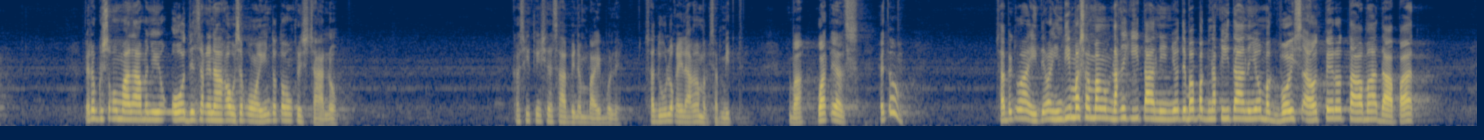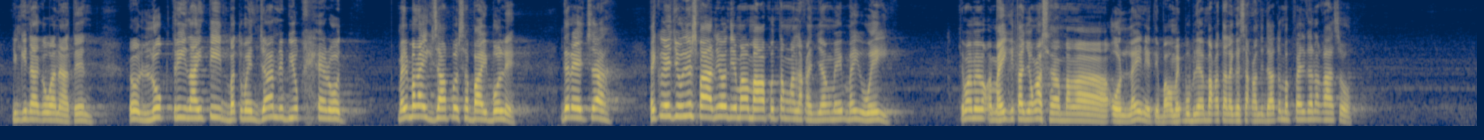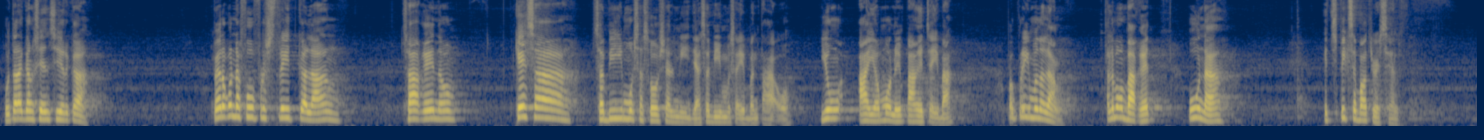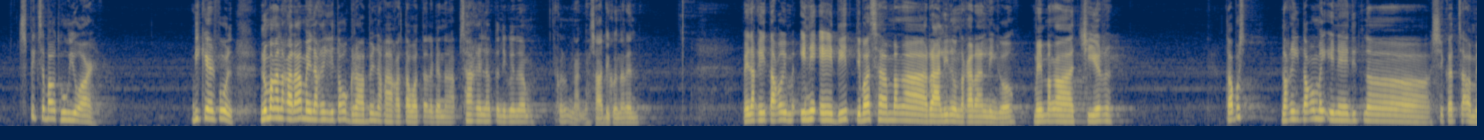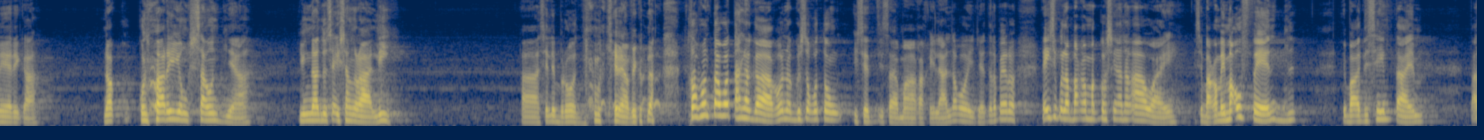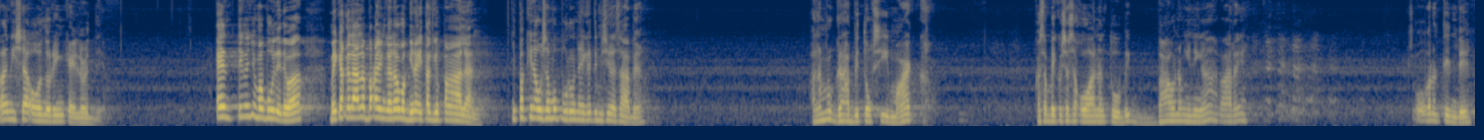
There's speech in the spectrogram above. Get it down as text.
Pero gusto kong malaman nyo yung audience na kinakausap ko ngayon, yung totoong kristyano. Kasi ito yung sinasabi ng Bible eh. Sa dulo, kailangan mag-submit. Diba? What else? Ito. Sabi ko nga, diba, hindi masamang nakikita ninyo. Diba, pag nakita ninyo, mag-voice out, pero tama dapat. Yung ginagawa natin. So, Luke 3.19, But when John rebuked Herod, may mga example sa Bible eh. Diretsa. Eh, Kuya Julius, paano yun? Hindi naman makapuntang Malacanang. May, may way. Di ba, may, makikita nyo nga sa mga online eh, di ba? O may problema ka talaga sa kandidato, mag-file ka ng kaso. O talagang sincere ka. Pero kung na-frustrate ka lang, sa akin, no, kesa sabihin mo sa social media, sabihin mo sa ibang tao, yung ayaw mo, no, yung pangit sa iba, pag-pray mo na lang. Alam mo kung bakit? Una, it speaks about yourself. It speaks about who you are. Be careful. Noong mga nakaramay, nakikita ko, grabe, nakakatawa talaga na, sa akin lang ito, hindi ko na, ko na, nasabi ko na rin. May nakita ko, ini-edit, di ba sa mga rally nung nakaraan linggo, may mga cheer. Tapos, nakita ko may inedit na sikat sa Amerika, na kunwari yung sound niya, yung nandun sa isang rally. Ah, si Lebron. Sinabi ko na, tawang-tawa talaga ako na gusto ko tong isend sa mga kakilala ko, etc. Pero naisip ko lang, baka mag-cause nga ng away, kasi baka may ma-offend, diba? At the same time, parang hindi siya honoring kay Lord. Eh. And tingnan nyo mabuti, di ba? May kakilala ba kayong gano'n, huwag nyo na itag yung pangalan. Yung pag kinausap mo, puro negative sinasabi. Alam mo, grabe itong si Mark. Kasabay ko siya sa kuha ng tubig, baho ng hininga, pare. Sobrang tindi.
